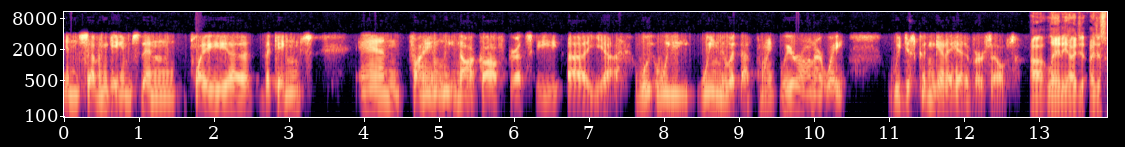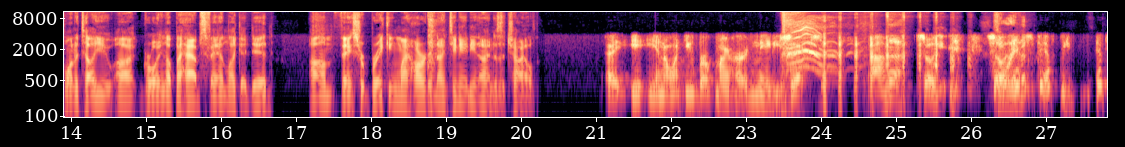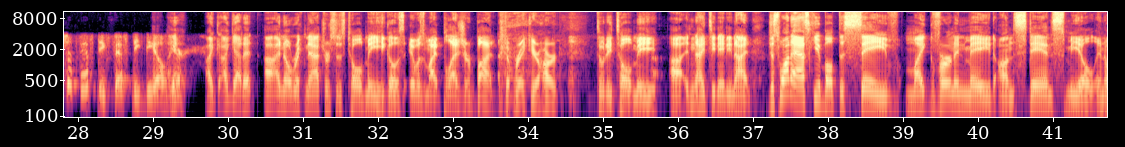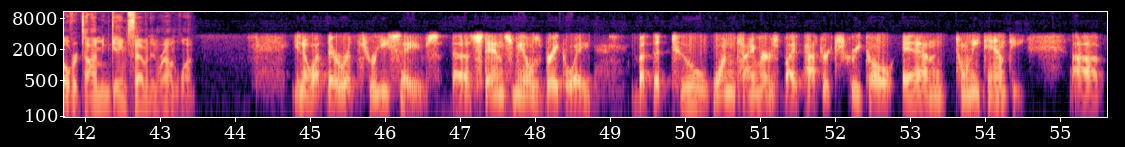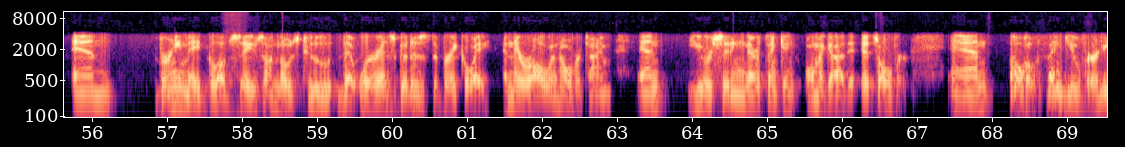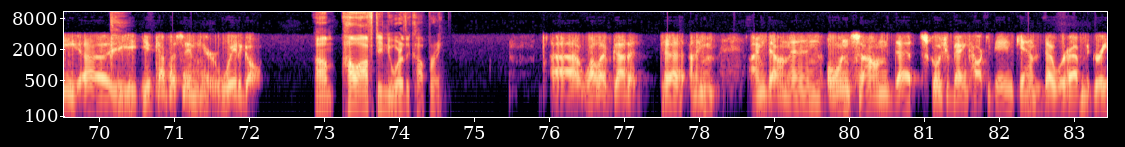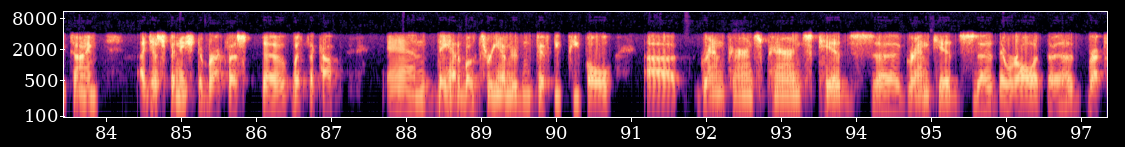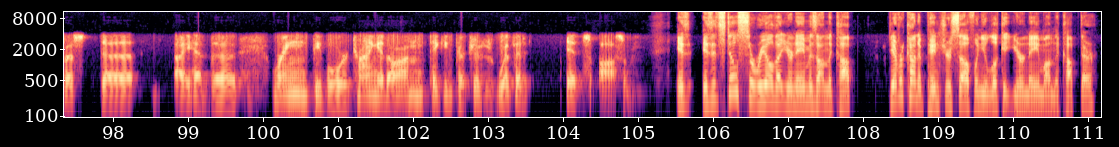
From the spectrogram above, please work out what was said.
in seven games, then play uh, the Kings and finally knock off Gretzky. Uh, yeah, we, we we knew at that point we were on our way. We just couldn't get ahead of ourselves. Uh, Lanny, I, ju- I just want to tell you, uh, growing up a Habs fan like I did, um, thanks for breaking my heart in 1989 as a child. Uh, you know what? You broke my heart in '86. um, so, So, So it's fifty. It's a 50-50 deal here. I, I get it. Uh, I know Rick Nattrass has told me, he goes, It was my pleasure, bud, to break your heart. That's what he told me uh, in 1989. Just want to ask you about the save Mike Vernon made on Stan Smyl in overtime in game seven in round one. You know what? There were three saves. Uh, Stan Smyl's breakaway, but the two one-timers by Patrick Skriko and Tony Tanti. Uh, and Vernie made glove saves on those two that were as good as the breakaway, and they were all in overtime. And you were sitting there thinking, "Oh my God, it's over." And oh, thank you, Vernie. Uh, you, you kept us in here. Way to go. Um, how often do you wear the cup ring? Uh, well, I've got it. Uh, I'm I'm down in Owen Sound at Scotiabank Hockey Day in Canada. We're having a great time. I just finished a breakfast uh, with the cup, and they had about 350 people, uh, grandparents, parents, kids, uh, grandkids. Uh, they were all at the breakfast. Uh, I had the ring. People were trying it on, taking pictures with it. It's awesome. Is is it still surreal that your name is on the cup? Do you ever kind of pinch yourself when you look at your name on the cup there?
